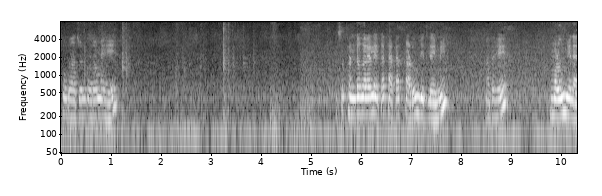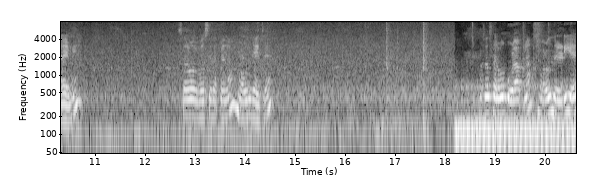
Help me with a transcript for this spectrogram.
थोडं अजून गरम आहे. असं थंड करायला एका ताटात काढून घेतलं आहे मी. आता हे मळून घेणार आहे मी. सर्व व्यवस्थित आपल्याला मळून घ्यायचं आहे असा सर्व गोळा आपला मळून रेडी आहे.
